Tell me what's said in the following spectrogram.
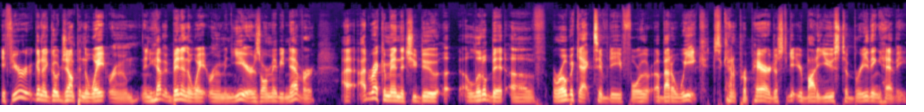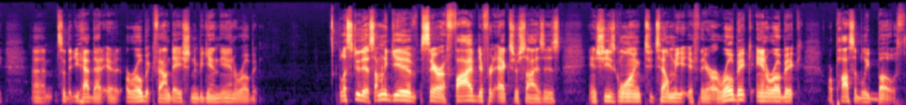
if you're going to go jump in the weight room and you haven't been in the weight room in years or maybe never, I, I'd recommend that you do a, a little bit of aerobic activity for about a week to kind of prepare, just to get your body used to breathing heavy, um, so that you have that aerobic foundation to begin the anaerobic. Let's do this. I'm going to give Sarah five different exercises, and she's going to tell me if they're aerobic, anaerobic, or possibly both.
